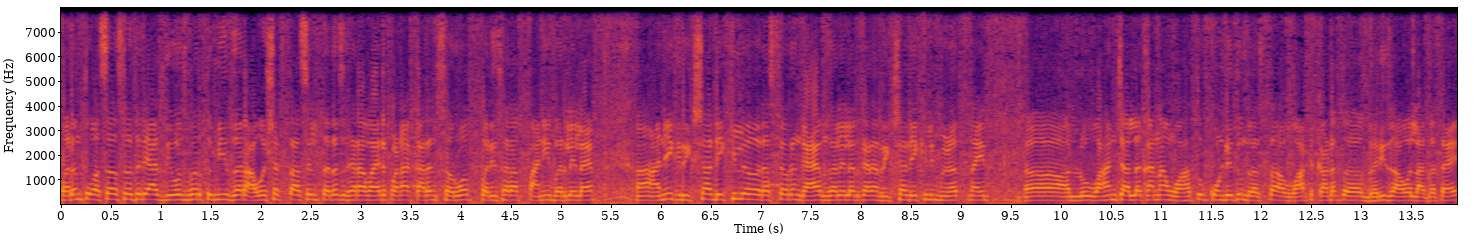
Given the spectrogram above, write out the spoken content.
परंतु असं असलं तरी आज दिवसभर तुम्ही जर आवश्यकता असेल तरच घराबाहेर पडा कारण सर्व परिसरात पाणी भरलेलं आहे. अनेक रिक्षा देखील रस्त्यावरून गायब झालेल्या आहेत कारण रिक्षा देखील मिळत नाहीत. लो वाहन चालकांना वाहतूक कोंडीतून रस्ता वाट काढत घरी जावं लागत आहे.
